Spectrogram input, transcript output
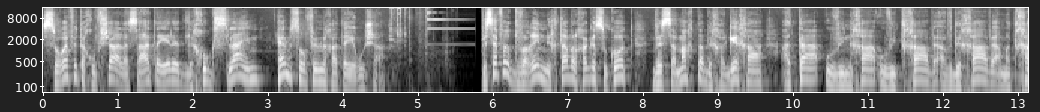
שורף את החופשה על הסעת הילד לחוג סליים, הם שורפים לך את הירושה. בספר דברים נכתב על חג הסוכות, ושמחת בחגיך, אתה ובנך ובתך ועבדך ואמתך,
